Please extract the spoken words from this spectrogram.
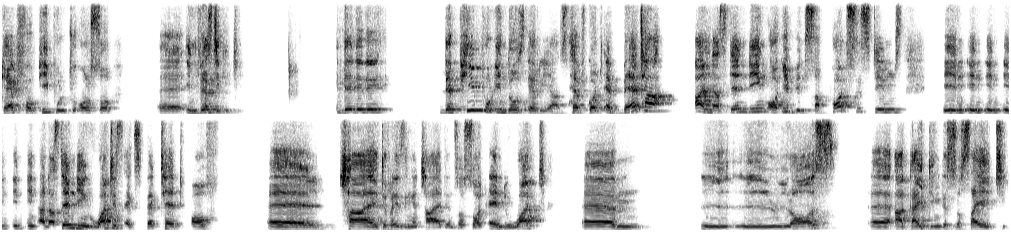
gap for people to also uh, investigate. The, the, the, the people in those areas have got a better understanding or even support systems in, in, in, in, in understanding what is expected of a child, raising a child and so forth, and what um, laws uh, are guiding the society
